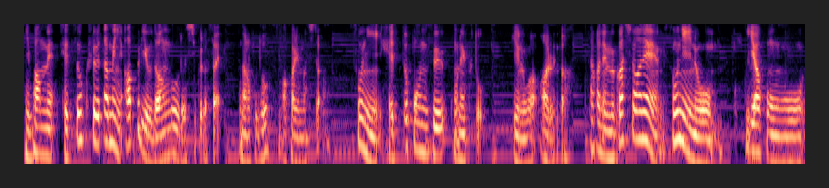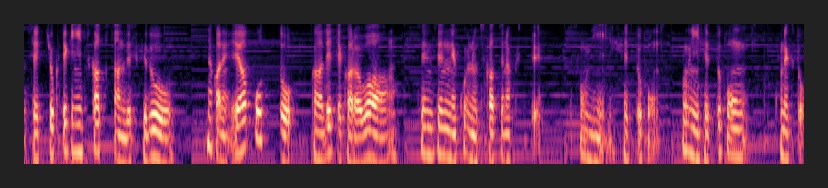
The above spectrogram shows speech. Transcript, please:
2番目、接続するためにアプリをダウンロードしてください。なるほど、わかりました。ソニーヘッドフォンズコネクトっていうのがあるんだ。なんかね、昔はね、ソニーのイヤホンを積極的に使ってたんですけど、なんかね、AirPod が出てからは、全然ね、こういうの使ってなくて、ソニーヘッドフォン、ソニーヘッドフォンコネクト、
